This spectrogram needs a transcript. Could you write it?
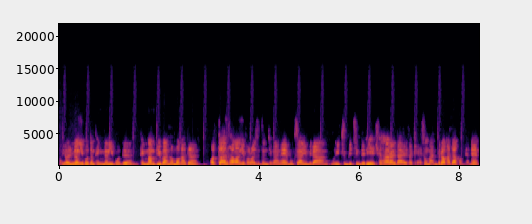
10명이 보든 100명이 보든 100만 뷰가 넘어가든 어떠한 상황이 벌어지든지 간에 목사님이랑 우리 준비팀들이 최선을 다해서 계속 만들어 가다 보면은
